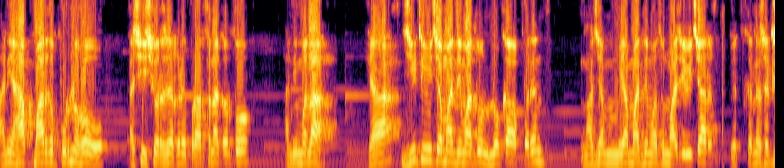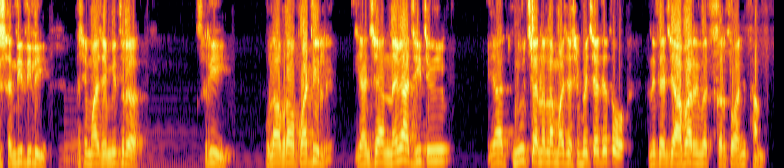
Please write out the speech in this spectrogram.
आणि हा मार्ग पूर्ण हो अशी ईश्वराच्याकडे प्रार्थना करतो. आणि मला या जी टी व्हीच्या माध्यमातून लोकांपर्यंत माझ्या या माध्यमातून माझे विचार व्यक्त करण्यासाठी संधी दिली असे माझे मित्र श्री गुलाबराव पाटील यांच्या नव्या जी टी व्ही या न्यूज चॅनलला माझ्या शुभेच्छा देतो आणि त्यांचे आभार व्यक्त करतो आणि थांबतो.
